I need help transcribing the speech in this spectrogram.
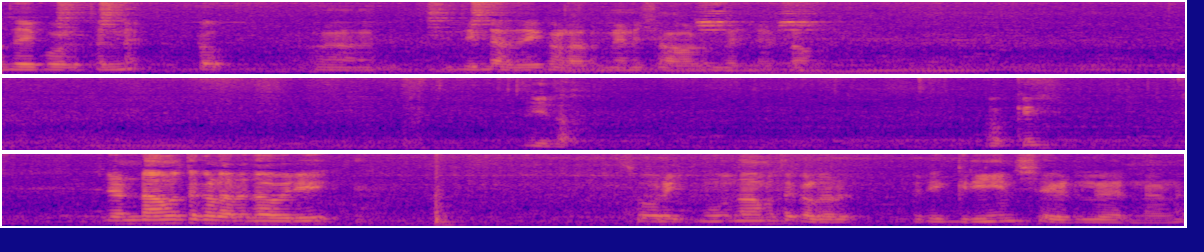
അതേപോലെ തന്നെ ഇതിന്റെ അതേ കളർ തന്നെയാണ് ഷാളും വരുന്നത് കേട്ടോ. ഇതാ. ഓക്കെ. രണ്ടാമത്തെ കളർ ഇതാ ഒരു സോറി മൂന്നാമത്തെ കളർ ഒരു ഗ്രീൻ ഷെയ്ഡിൽ വരുന്നതാണ്.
